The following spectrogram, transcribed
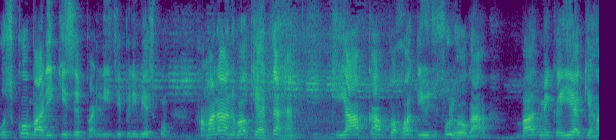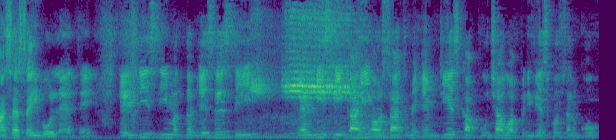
उसको बारीकी से पढ़ लीजिए प्रीवियस को। हमारा अनुभव कहता है कि आपका बहुत यूजफुल होगा बाद में कहिए कि हाँ सर सही बोल रहे थे। एलडीसी मतलब एस सी का ही और साथ में एमटीएस का पूछा हुआ प्रीवियस क्वेश्चन को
